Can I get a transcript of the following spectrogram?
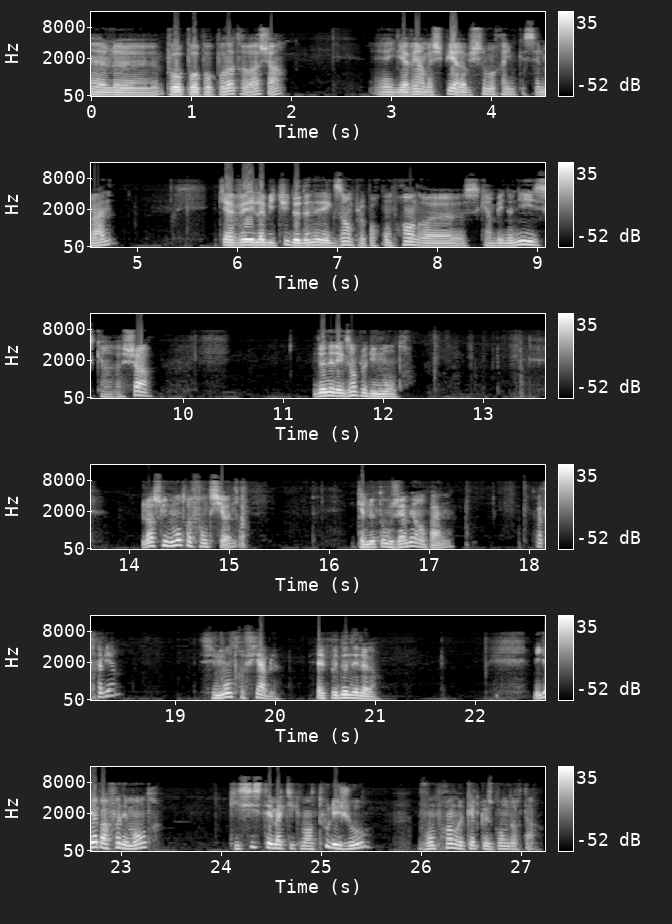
euh, pour, pour, notre rachat, il y avait un mashpir, Rabbi Shlomo Kesselman, qui avait l'habitude de donner l'exemple pour comprendre euh, ce qu'un Benoni, ce qu'un rachat. Donner l'exemple d'une montre. Lorsqu'une montre fonctionne, qu'elle ne tombe jamais en panne, ça va très bien. C'est une montre fiable. Elle peut donner l'heure. Mais il y a parfois des montres qui systématiquement tous les jours vont prendre quelques secondes de retard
